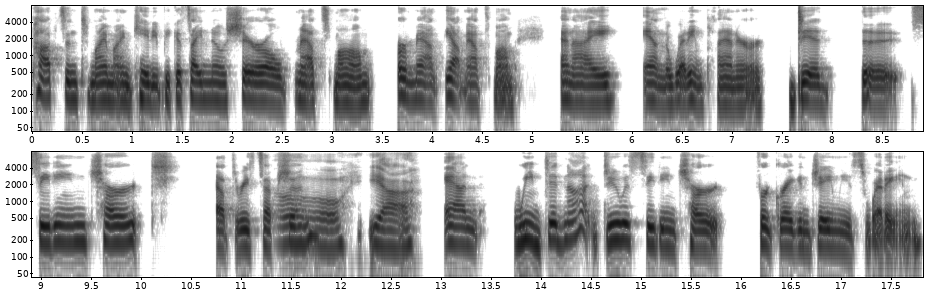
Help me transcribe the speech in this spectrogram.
pops into my mind, Katie, because I know Cheryl, Matt's mom, or Matt, yeah, Matt's mom, and I and the wedding planner did the seating chart at the reception. Oh, yeah. And we did not do a seating chart for Greg and Jamie's wedding.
